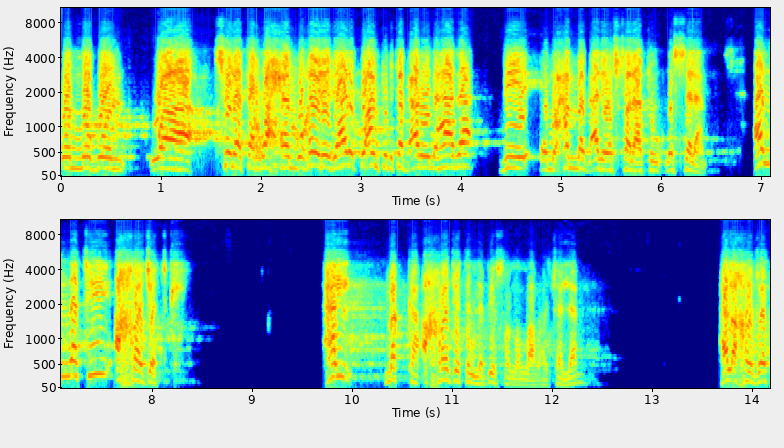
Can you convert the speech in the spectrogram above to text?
والنبل وصلة الرحم وغير ذلك وأنتم تفعلون هذا بمحمد عليه الصلاة والسلام التي أخرجتك. هل مكة أخرجت النبي صلى الله عليه وسلم؟ هل أخرجت؟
